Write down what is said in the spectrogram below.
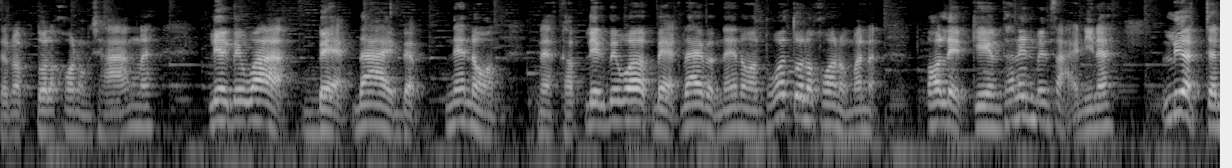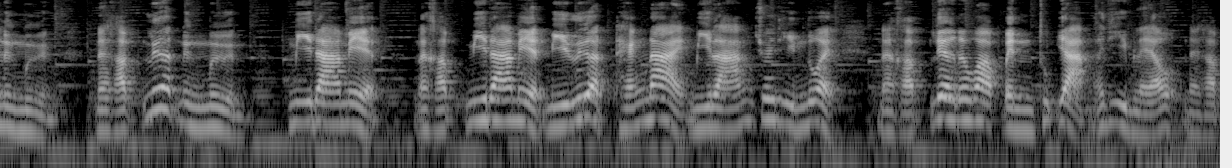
สำหรับตัวละครของช้างนะ เรียกได้ว่าแบกได้แบบแน่นอนนะครับเรียกได้ว่าแบกได้แบบแน่นอน เพราะว่าตัวละครของมันอะตอนเลดเกมถ้าเล่นเป็นสายนี้นะเลือดจะ 1 0,000นะครับเลือด 10,000 มีดาเมจนะครับมีดาเมจมีเลือดแทงได้มีล้างช่วยทีมด้วยนะครับเรียกได้ว่าเป็นทุกอย่างให้ทีมแล้วนะครับ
